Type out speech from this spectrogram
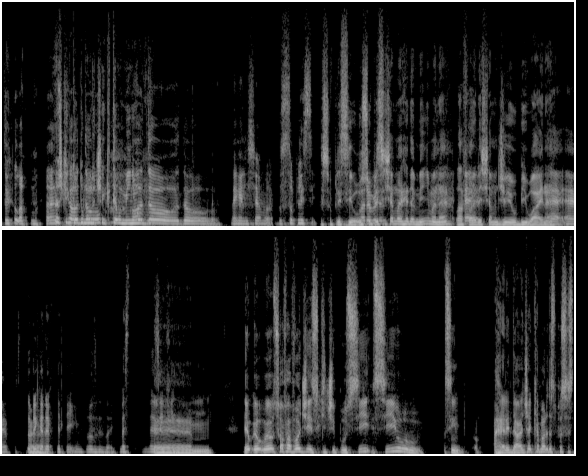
do Elon Musk? Eu acho que todo mundo do- tinha que ter um mínimo. Ou do, do... Como é que ele chama? Do Suplicy. O Suplicy. O. Suplicy chama renda mínima, né? Lá fora É. eles chamam de UBI, né? É, é. Tô brincando é porque tem duas visões. Mas, mas enfim. É, eu, eu, eu sou a favor disso, que, tipo, se, se o, assim, a realidade é que a maioria das pessoas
